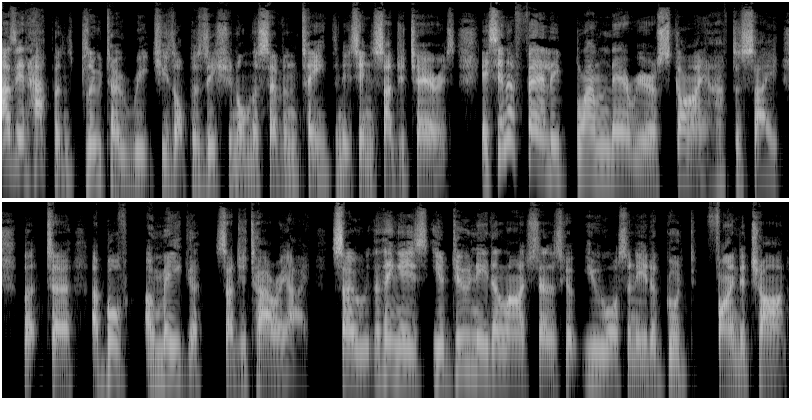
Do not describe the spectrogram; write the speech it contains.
as it happens, Pluto reaches opposition on the 17th and it's in Sagittarius. It's in a fairly bland area of sky, I have to say, but uh, above Omega Sagittarii. So the thing is, you do need a large telescope. You also need a good finder chart.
